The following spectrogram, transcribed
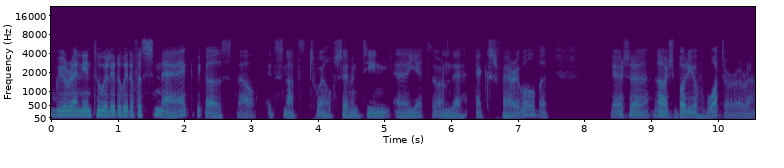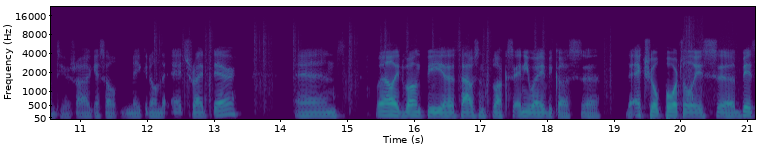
we ran into a little bit of a snag because, well, it's not 1217 uh, yet on the x variable, but there's a large body of water around here, so I guess I'll make it on the edge right there. And, well, it won't be a thousand blocks anyway, because uh, the actual portal is a bit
